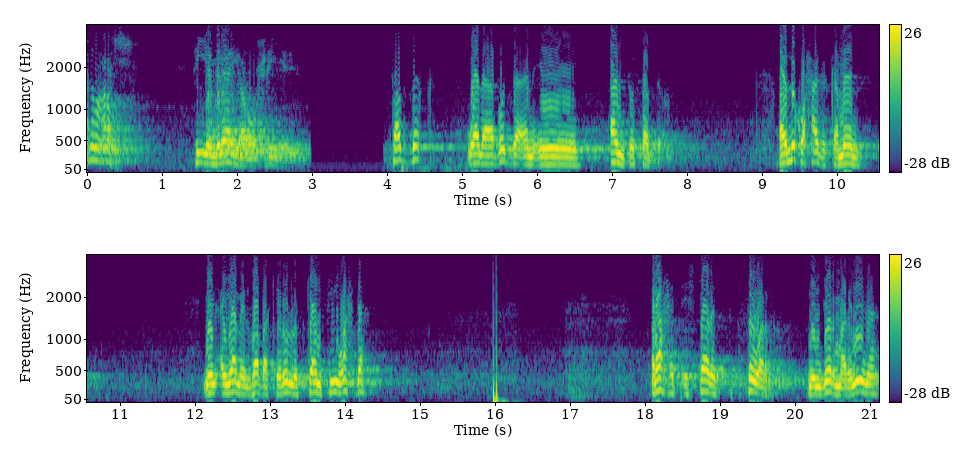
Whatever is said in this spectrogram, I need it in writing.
أنا ما أعرفش. هي مراية روحية. صدق ولا بد أن إيه؟ أن تصدق. أقول لكم حاجة كمان. من أيام البابا كيرلس كان في واحدة راحت اشترت صور من دير مرمينا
